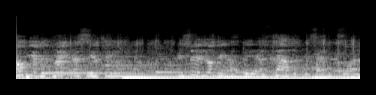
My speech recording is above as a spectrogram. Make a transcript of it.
Hope you have a great rest of your day. It's really lovely the uh, clouds have decided uh,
